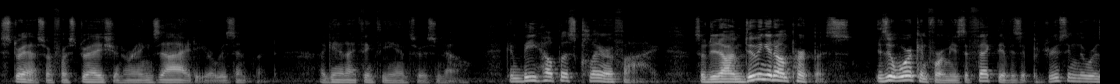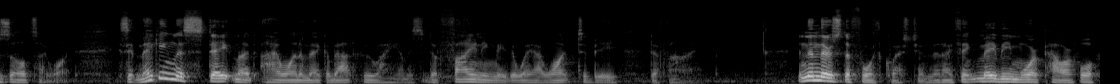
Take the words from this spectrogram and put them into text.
stress or frustration or anxiety or resentment? Again, I think the answer is no. Can be help us clarify. So did I'm doing it on purpose? Is it working for me? Is it effective? Is it producing the results I want? Is it making the statement I want to make about who I am? Is it defining me the way I want to be defined? And then there's the fourth question that I think may be more powerful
